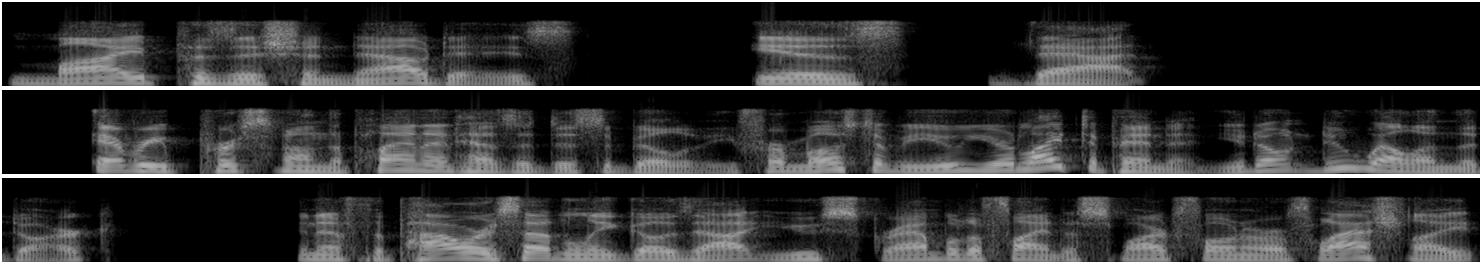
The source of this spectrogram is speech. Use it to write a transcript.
my position nowadays is that every person on the planet has a disability. For most of you, you're light dependent. You don't do well in the dark. And if the power suddenly goes out, you scramble to find a smartphone or a flashlight.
